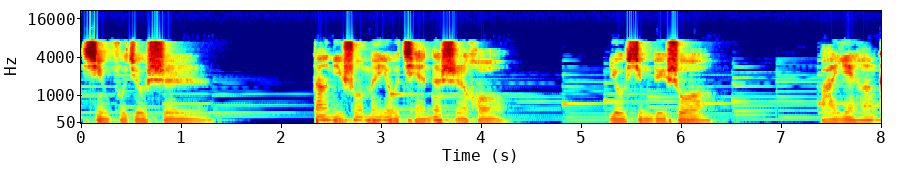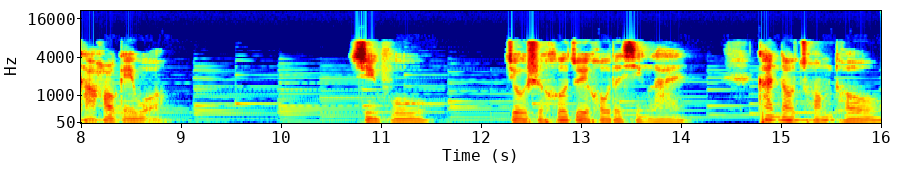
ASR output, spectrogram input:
幸福就是，当你说没有钱的时候，有兄弟说把银行卡号给我。幸福就是喝醉后的醒来，看到床头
